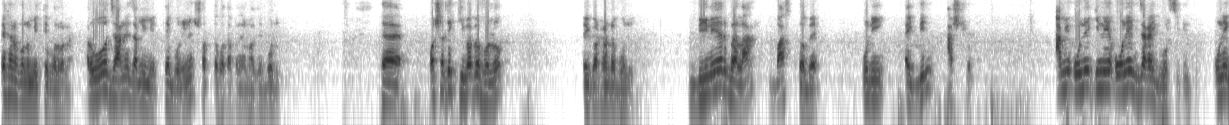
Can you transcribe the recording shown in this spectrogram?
এখানে কোনো মিথ্যে বলব না। আর ও জানে যে আমি মিথ্যে বলি না, সত্য কথা আপনাদের মাঝে বলি। ওর সাথে কীভাবে হলো? এই ঘটনাটা বলি। দিনের বেলা বাস্তবে উনি একদিন আসলো। আমি উনি কিনে অনেক জায়গায় ঘুরছি কিন্তু, অনেক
